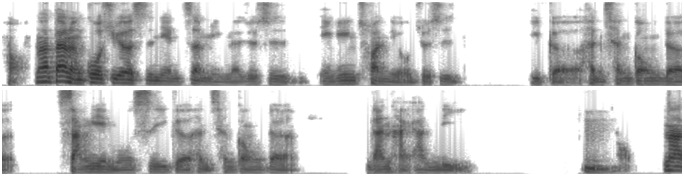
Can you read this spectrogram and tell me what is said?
好，那当然，过去二十年证明了，就是影音串流就是一个很成功的商业模式，一个很成功的蓝海案例。嗯，好，那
